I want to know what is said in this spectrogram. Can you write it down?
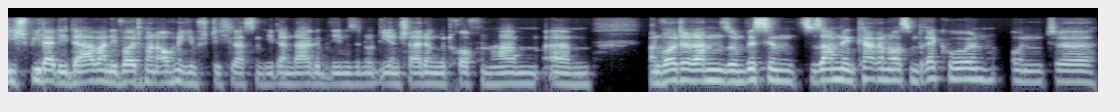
die Spieler, die da waren, die wollte man auch nicht im Stich lassen, die dann da geblieben sind und die Entscheidung getroffen haben. Ähm, man wollte dann so ein bisschen zusammen den Karren aus dem Dreck holen und äh,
